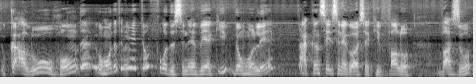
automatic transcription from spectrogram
o Calu, o Honda. O Honda também meteu foda-se, né? Veio aqui, deu um rolê. Ah, cansei desse negócio aqui. Falou. Vazou.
